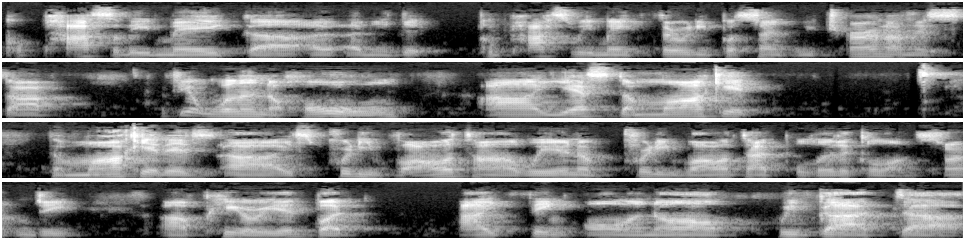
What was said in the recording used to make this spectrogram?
could possibly make uh, an, could possibly make 30% return on this stock if you're willing to hold. Uh, yes, the market the market is uh, is pretty volatile. We're in a pretty volatile political uncertainty uh, period, but I think all in all, we've got uh,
